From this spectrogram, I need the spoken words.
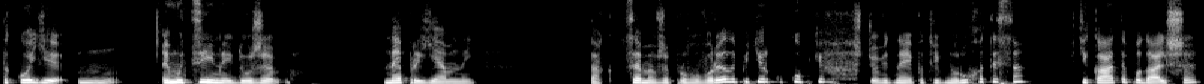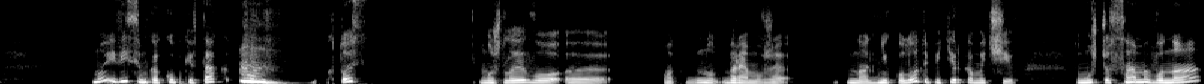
такої емоційний, дуже неприємний. Так, це ми вже проговорили п'ятірку кубків, що від неї потрібно рухатися, втікати подальше. Ну і вісімка кубків, так, хтось можливо, е, от, ну, беремо вже на дні колоди п'ятірка мечів, тому що саме вона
